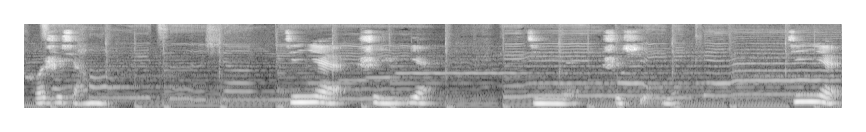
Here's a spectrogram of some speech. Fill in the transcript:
何时想你。今夜是雨夜，今夜是雪夜，今夜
